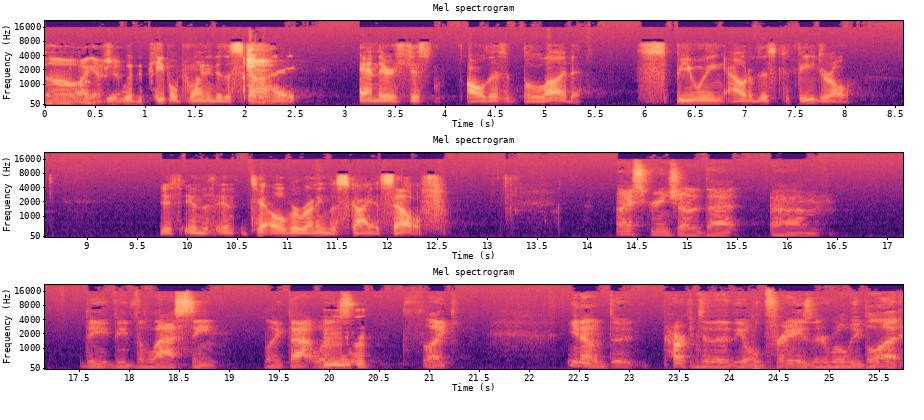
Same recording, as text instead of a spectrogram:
Oh, I got you. with the people pointing to the sky, and there's just all this blood spewing out of this cathedral, just in the in, to overrunning the sky itself. I screenshotted that. Um, the the the last scene, like that was Mhm. like, you know, the harken to the the old phrase, "There will be blood,"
